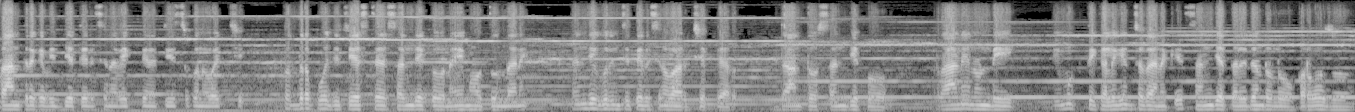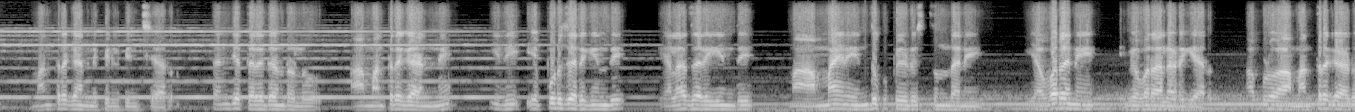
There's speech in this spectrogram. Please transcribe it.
తాంత్రిక విద్య తెలిసిన వ్యక్తిని తీసుకుని వచ్చి రుద్ర పూజ చేస్తే సంధ్యకు నయమవుతుందని సంధ్య గురించి తెలిసిన వారు చెప్పారు. దాంతో సంధ్యకు రాణి నుండి విముక్తి కలిగించడానికి సంధ్య తల్లిదండ్రులు ఒకరోజు మంత్రగాన్ని పిలిపించారు సంధ్య తల్లిదండ్రులు ఆ మంత్రగాన్ని ఇది ఎప్పుడు జరిగింది? ఎలా జరిగింది? మా అమ్మాయిని ఎందుకు పీడిస్తుందని ఎవరని వివరాలు అడిగారు. అప్పుడు ఆ మంత్రగాడు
